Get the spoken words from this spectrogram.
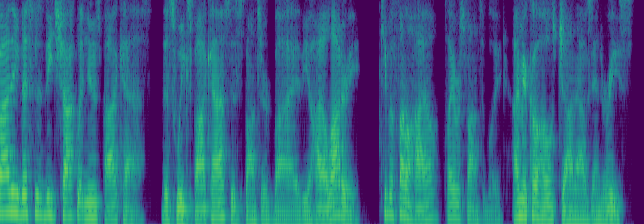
Everybody. This is the Chocolate News Podcast. This week's podcast is sponsored by the Ohio Lottery. Keep it fun, Ohio. Play responsibly. I'm your co host, John Alexander Reese.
